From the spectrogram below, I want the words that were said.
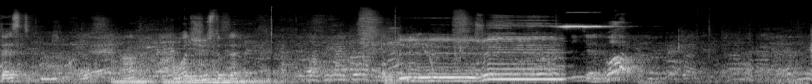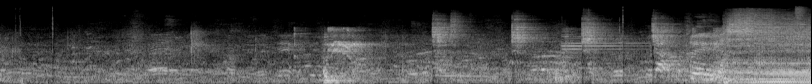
Test, micro, hein Envoie du jus, s'il te plaît. Du jus Nickel. Oh Un,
